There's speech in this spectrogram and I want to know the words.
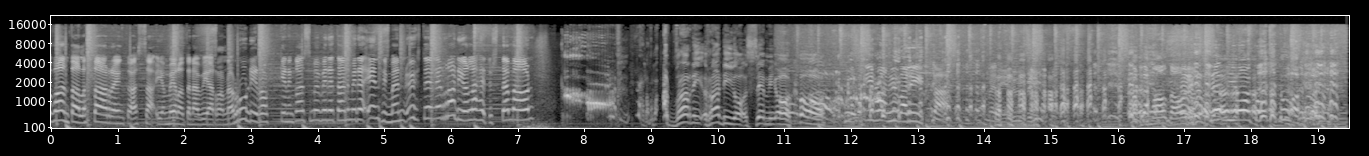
ollaan Vantaalla Starrenkaassa ja meillä on tänään vieraana Rudi Rock, kenen kanssa me vedetään meidän ensimmäinen yhteinen radiolähetys. Tämä on Radi, radio semi ok. Ihan hyvä riittää. Meni hyvin. Malta odottaa. Semi ok tulossa.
